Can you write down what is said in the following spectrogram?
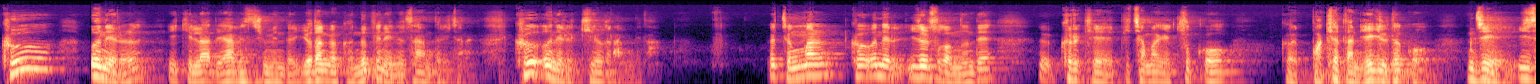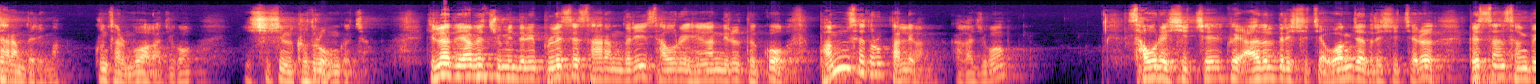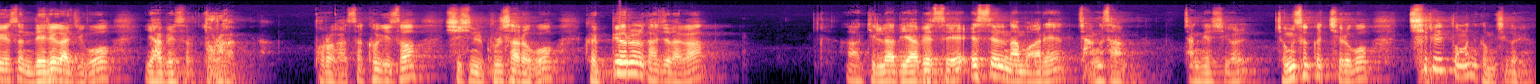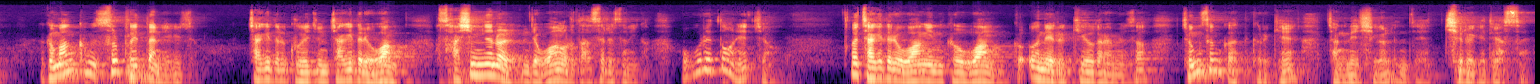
그 은혜를 이 길라드 야베스 주민들 요단강 건너편에 있는 사람들이잖아요. 그 은혜를 기억을 합니다. 정말 그 은혜를 잊을 수가 없는데 그렇게 비참하게 죽고 그 박혔다는 얘기를 듣고 이제 이 사람들이 막 군사를 모아가지고 시신을 거두러 온 거죠. 길라드 야베스 주민들이 블레셋 사람들이 사울의 행한 일을 듣고 밤새도록 달려갑니다. 가가지고 사울의 시체, 그의 아들들의 시체, 왕자들의 시체를 벳산 성벽에서 내려가지고 야벳으로 돌아갑니다. 돌아가서 거기서 시신을 불사르고 그 뼈를 가져다가 아, 길라드 야베스의 에셀 나무 아래 장사합니다. 장례식을 정성껏 치르고 7일 동안 금식을 해요. 그만큼 슬퍼했다는 얘기죠. 자기들 구해준 자기들의 왕, 40년을 이제 왕으로 다스렸으니까 오랫동안 했죠. 그 자기들의 왕인 그 왕, 그 은혜를 기억을 하면서 정성껏 그렇게 장례식을 이제 치르게 되었어요.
